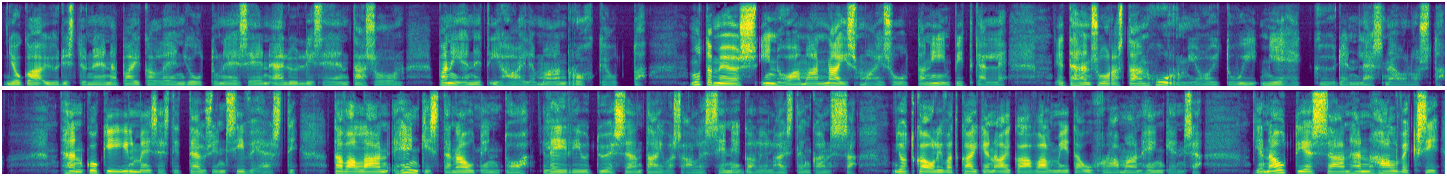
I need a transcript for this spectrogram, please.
joka yhdistyneenä paikalleen juuttuneeseen älylliseen tasoon pani hänet ihailemaan rohkeutta, mutta myös inhoamaan naismaisuutta niin pitkälle, että hän suorastaan hurmioitui miehekkyyden läsnäolosta. Hän koki ilmeisesti täysin siveästi, tavallaan henkistä nautintoa leiriytyessään taivasalle senegalilaisten kanssa, jotka olivat kaiken aikaa valmiita uhraamaan henkensä, ja nauttiessaan hän halveksi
